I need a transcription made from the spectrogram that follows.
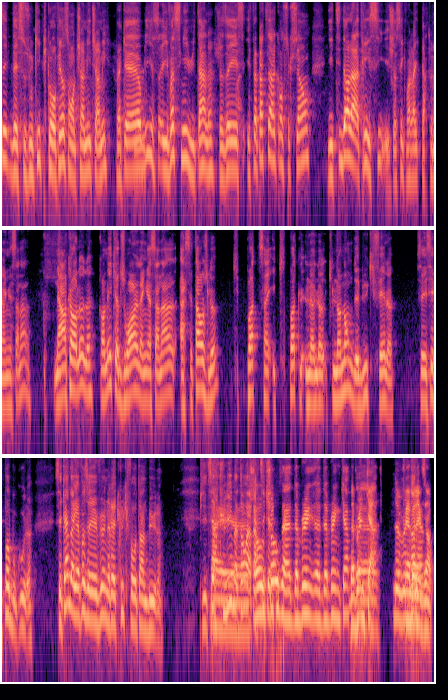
de Suzuki et Caulfield sont chummy chummy. Fait que, euh, oublie ça, il va signer 8 ans. Là. Je veux dire, il fait partie de la reconstruction. Il est idolâtré ici. Je sais qu'il va l'être partout dans la Ligue nationale. Mais encore là, là combien il y a de joueurs dans la Ligue nationale à cet âge-là qui potent, cin- qui potent le, le- le nombre de buts qu'il fait? là? C'est c'est pas beaucoup. là. C'est quand la dernière fois vous avez vu une recrue qui fait autant de buts? Là? Puis circuler, Ben, mettons, à euh, partir. chose, que- chose à The Brin, euh, The The Brincat. euh, De Très bon exemple.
